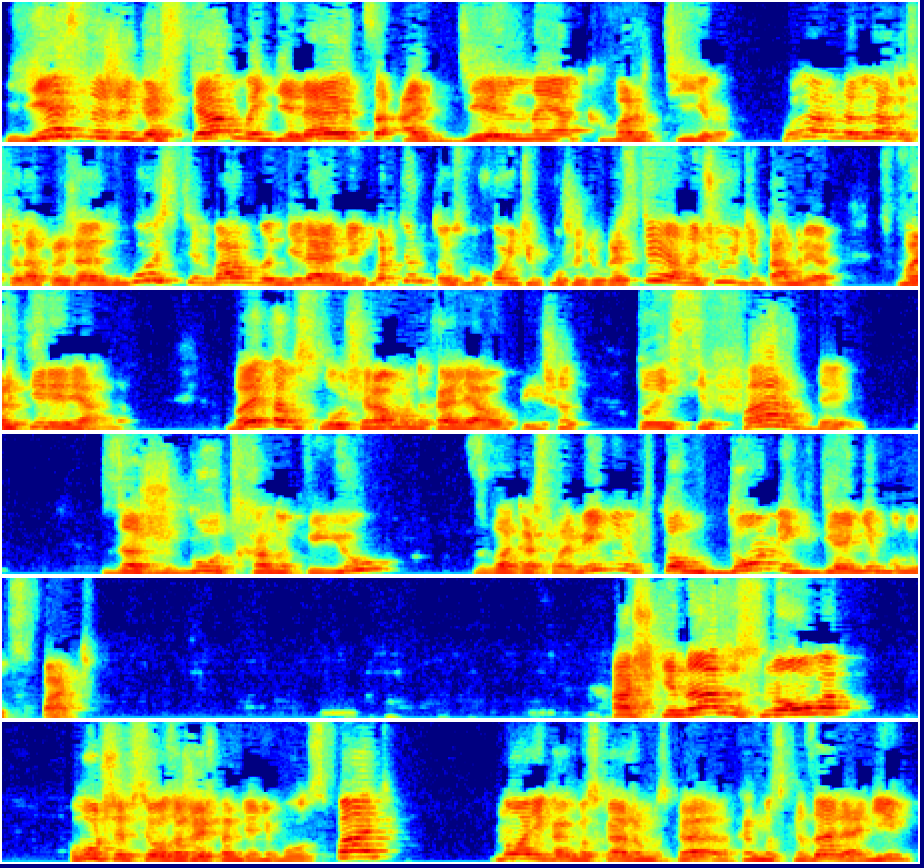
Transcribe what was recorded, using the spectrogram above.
Если же гостям выделяется отдельная квартира, ну, иногда, то есть, когда приезжают в гости, вам выделяют не квартиру, то есть вы ходите кушать у гостей, а ночуете там в квартире рядом. В этом случае Рамур Халяу пишет, то есть сефарды зажгут ханукию с благословением в том доме, где они будут спать. Ашкиназы снова лучше всего зажечь там, где они будут спать, но они, как бы скажем, как мы сказали, они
